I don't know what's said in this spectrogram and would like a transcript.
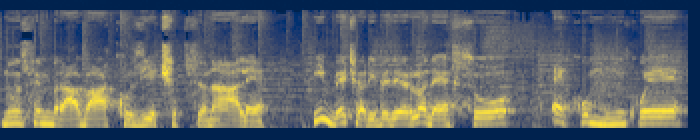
non sembrava così eccezionale. Invece a rivederlo adesso è comunque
